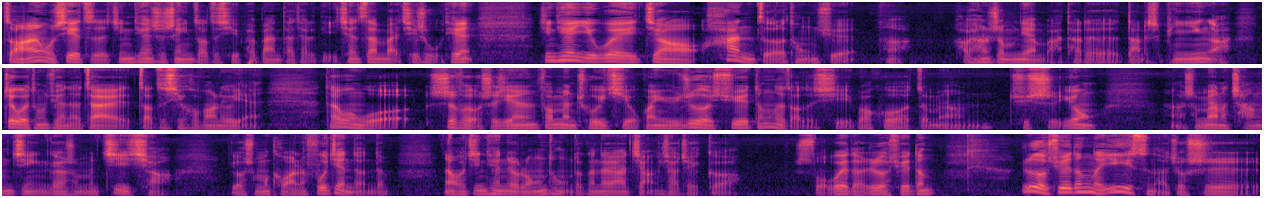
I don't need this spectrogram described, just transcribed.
早安，我是叶子。今天是摄影早自习陪伴大家的第一千三百七十五天。今天一位叫汉泽的同学啊，好像是这么念吧，他的打的是拼音啊。这位同学呢，在早自习后方留言，他问我是否有时间方便出一期有关于热靴灯的早自习，包括怎么样去使用啊，什么样的场景应该有什么技巧，有什么可玩的附件等等。那我今天就笼统的跟大家讲一下这个所谓的热靴灯。热靴灯的意思呢，就是。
